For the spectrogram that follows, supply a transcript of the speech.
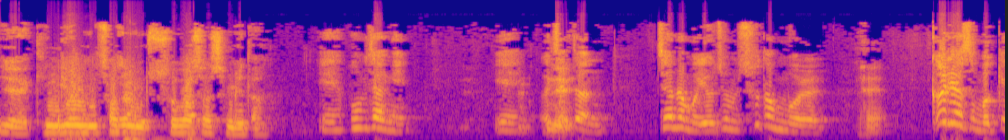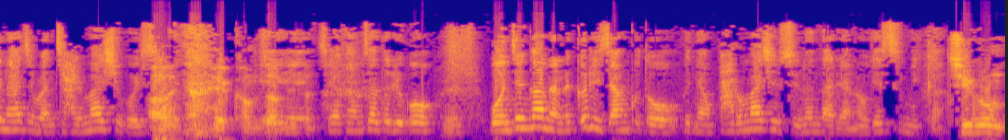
예, 김기현 소장 수고하셨습니다. 예, 본부장님. 예, 어쨌든 저는 뭐 요즘 수돗물 네. 끓여서 먹긴 하지만 잘 마시고 있습니다. 아, 네, 감사합니다. 예, 제가 감사드리고 네. 뭐 언젠가는 끓이지 않고도 그냥 바로 마실 수 있는 날이 안 오겠습니까? 지금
